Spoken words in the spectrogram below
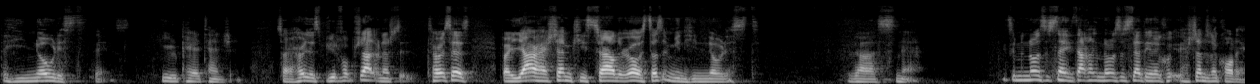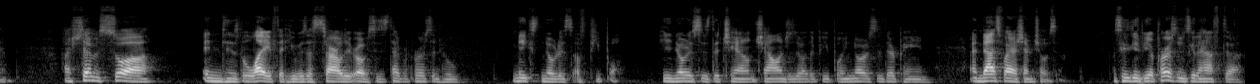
that he noticed things. He would pay attention. So I heard this beautiful shot when Torah says, Vayar Hashem kisar l'ros, doesn't mean he noticed the sneh. He's going to notice the sneh. He's not going to notice the sneh. Hashem's going to call to him. Hashem saw in his life that he was a sar l'ros. He's the type of person who makes notice of people. He notices the challenges of other people. He notices their pain. And that's why Hashem chose him. Because he's going to be a person who's going to have to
